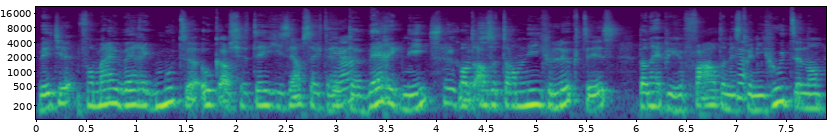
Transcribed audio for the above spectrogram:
Weet je, voor mij werkt moeten, ook als je het tegen jezelf zegt, Ja. dat werkt niet. Niet want als het dan niet gelukt is, dan heb je gefaald, dan is het weer niet goed. En dan,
